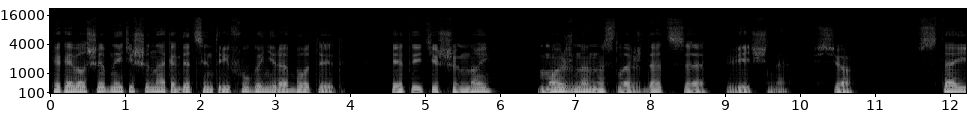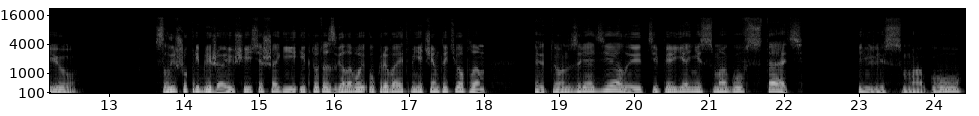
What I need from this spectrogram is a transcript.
Какая волшебная тишина, когда центрифуга не работает. Этой тишиной можно наслаждаться вечно. Все. Встаю. Слышу приближающиеся шаги, и кто-то с головой укрывает меня чем-то теплым. Это он зря делает, теперь я не смогу встать. Или смогу?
